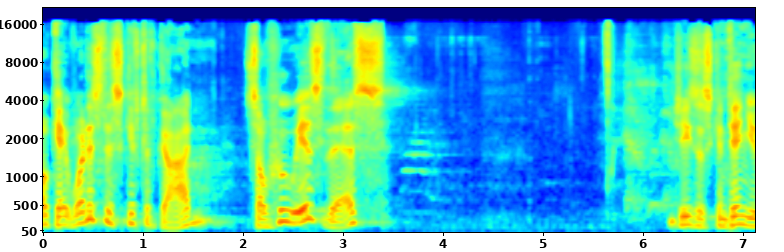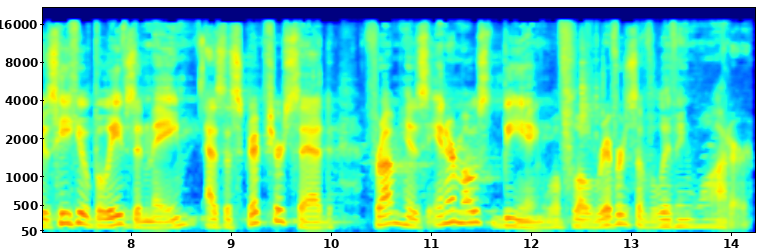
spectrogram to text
okay, what is this gift of God? So, who is this? Jesus continues, He who believes in me, as the scripture said, from his innermost being will flow rivers of living water.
